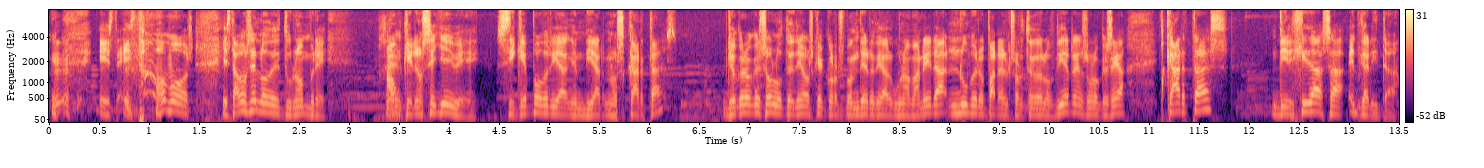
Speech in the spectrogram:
Est- estábamos, estamos en lo de tu nombre. Aunque no se lleve, sí que podrían enviarnos cartas. Yo creo que eso lo tendríamos que corresponder de alguna manera. Número para el sorteo de los viernes o lo que sea. Cartas dirigidas a Edgarita.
